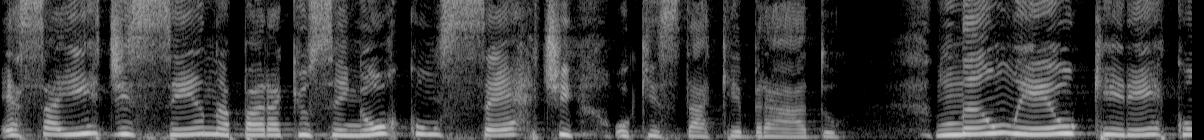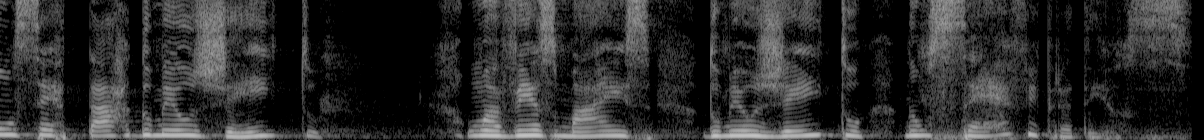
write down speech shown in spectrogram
é sair de cena para que o Senhor conserte o que está quebrado não eu querer consertar do meu jeito. Uma vez mais, do meu jeito não serve para Deus.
